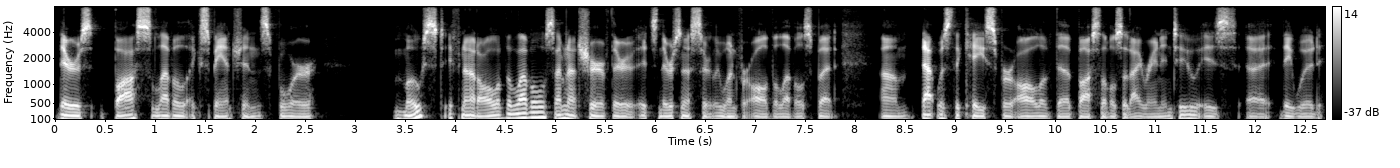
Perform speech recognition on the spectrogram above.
there's boss level expansions for most, if not all, of the levels. I'm not sure if there it's there's necessarily one for all the levels, but um, that was the case for all of the boss levels that I ran into. Is uh, they would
